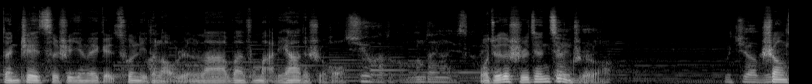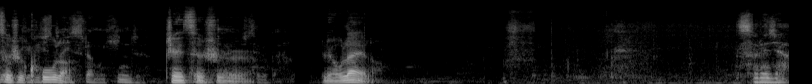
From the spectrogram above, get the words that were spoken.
但这次是因为给村里的老人拉《万福玛利亚》的时候，我觉得时间静止了。上次是哭了，这次是流泪了。それじゃ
